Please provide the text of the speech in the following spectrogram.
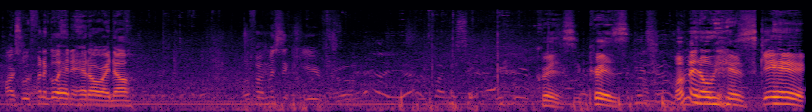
Alright, so we're finna go ahead and head out right now. What if I miss a gear, bro? Hell yeah, if I miss a gear. Chris, Chris, my man over here is scared.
